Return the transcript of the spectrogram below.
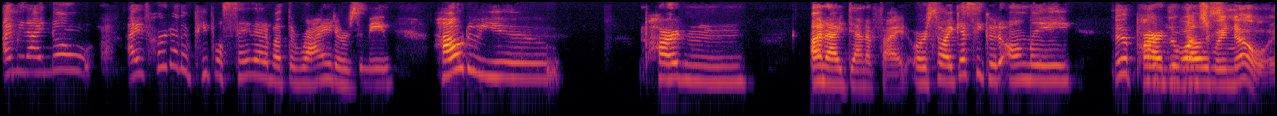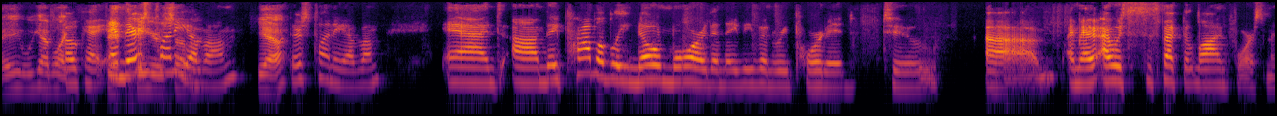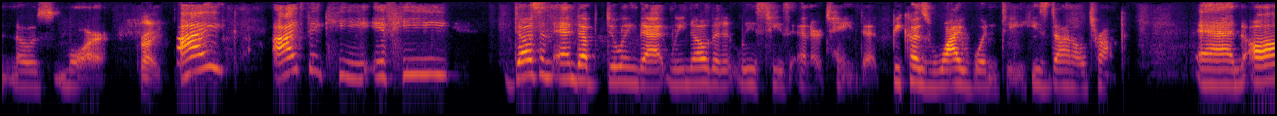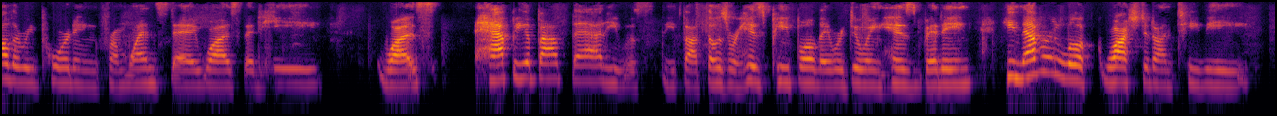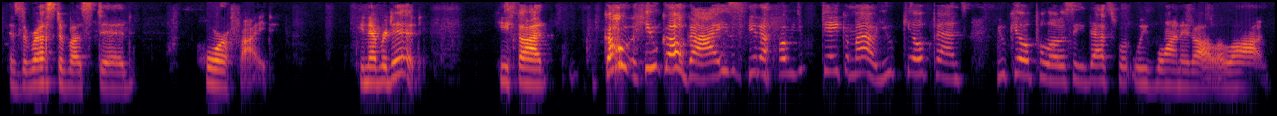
I mean, I know I've heard other people say that about the rioters. I mean, how do you pardon unidentified? Or so I guess he could only yeah, pardon, the ones we know. Eh? We got like okay, and there's plenty of them. Yeah, there's plenty of them, and um, they probably know more than they've even reported to. Um, I mean, I, I would suspect that law enforcement knows more. Right. I I think he, if he doesn't end up doing that, we know that at least he's entertained it because why wouldn't he? He's Donald Trump. And all the reporting from Wednesday was that he was happy about that. He was he thought those were his people, they were doing his bidding. He never looked watched it on TV as the rest of us did, horrified. He never did. He thought go you go guys you know you take them out you kill pence you kill pelosi that's what we've wanted all along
